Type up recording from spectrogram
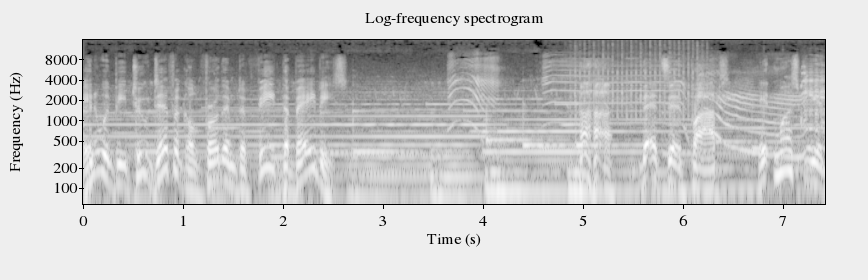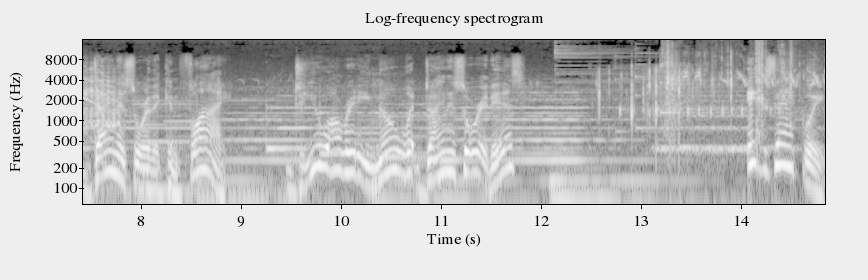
and it would be too difficult for them to feed the babies. That's it, Pops. It must be a dinosaur that can fly. Do you already know what dinosaur it is? Exactly.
